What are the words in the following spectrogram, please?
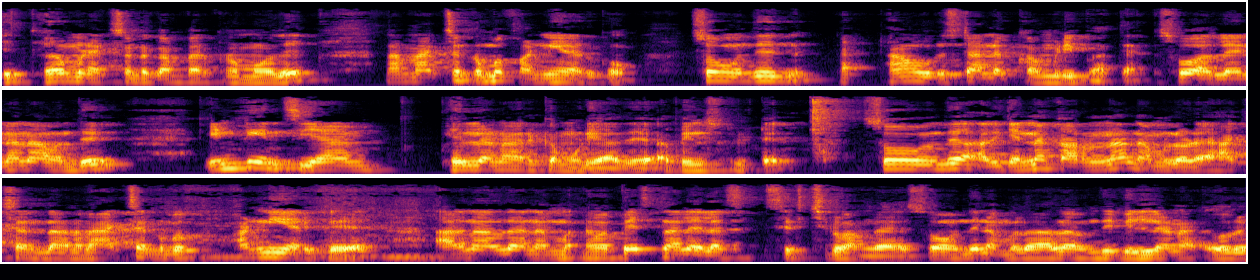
ஜெர்மன் ஆக்சென்ட்டோ கம்பேர் பண்ணும்போது நம்ம ஆக்சென்ட் ரொம்ப ஃபன்னியா இருக்கும். ஸோ வந்து நான் ஒரு ஸ்டாண்டப் காமெடி பார்த்தேன். ஸோ அதில் என்னன்னா வந்து இந்தியன்ஸ் ஏன் வில்லனா இருக்க முடியாது அப்படின்னு சொல்லிட்டு. ஸோ வந்து அதுக்கு என்ன காரணம்னா நம்மளோட ஆக்சன் தான். நம்ம ஆக்சன் ரொம்ப பண்ணியா இருக்கு. அதனால தான் நம்ம நம்ம பேசினாலே எல்லாம் சிரிச்சிருவாங்க. ஸோ வந்து நம்மளால வந்து வில்லனா ஒரு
